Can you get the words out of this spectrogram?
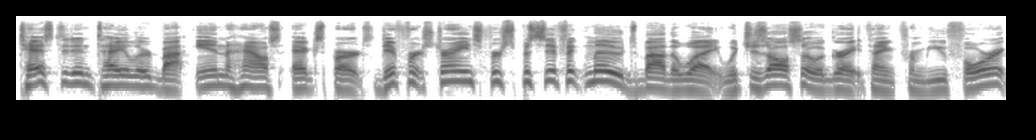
Tested and tailored by in house experts. Different strains for specific moods, by the way, which is also a great thing from euphoric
